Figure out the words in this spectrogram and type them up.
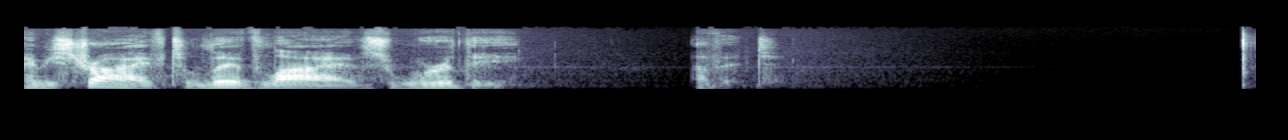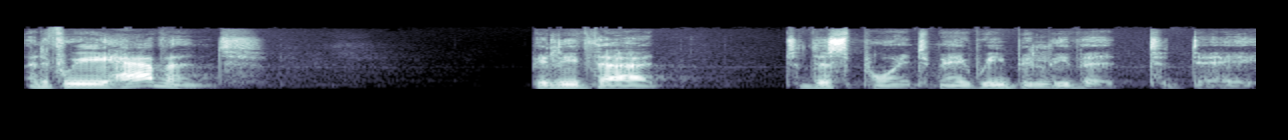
May we strive to live lives worthy of it. And if we haven't believed that to this point, may we believe it today.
